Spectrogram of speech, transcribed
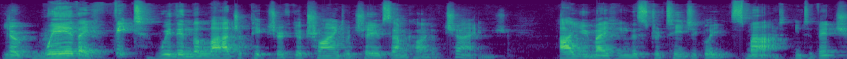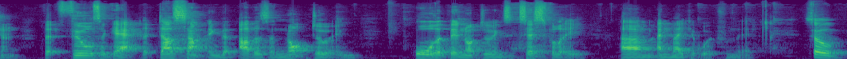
you know where they fit within the larger picture. If you're trying to achieve some kind of change, are you making the strategically smart intervention that fills a gap, that does something that others are not doing, or that they're not doing successfully, um, and make it work from there? So,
